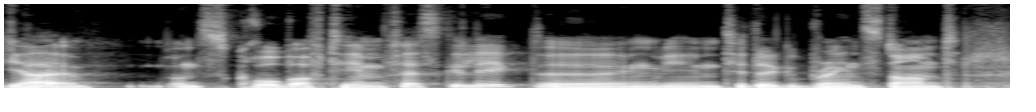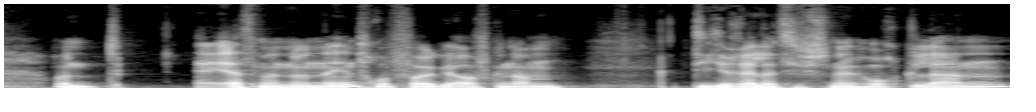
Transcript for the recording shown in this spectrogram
ja, uns grob auf Themen festgelegt, äh, irgendwie einen Titel gebrainstormt und erstmal nur eine Intro-Folge aufgenommen, die relativ schnell hochgeladen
